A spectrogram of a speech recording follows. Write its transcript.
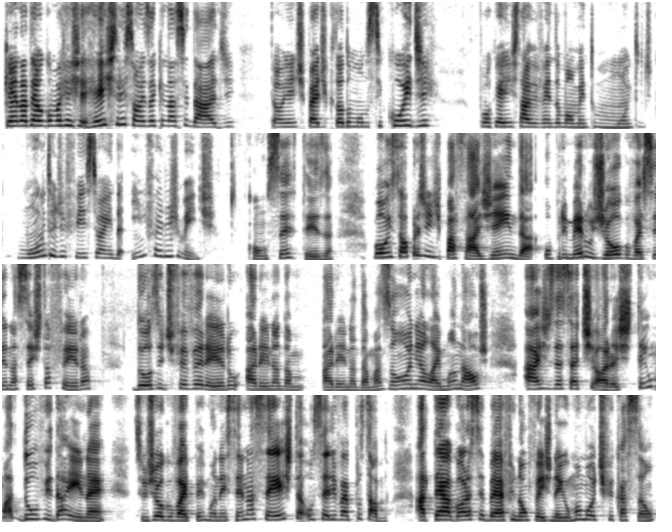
que ainda tem algumas restrições aqui na cidade. Então a gente pede que todo mundo se cuide, porque a gente está vivendo um momento muito, muito difícil ainda, infelizmente. Com certeza. Bom, e só para a gente passar a agenda, o primeiro jogo vai ser na sexta-feira, 12 de fevereiro, Arena da, Arena da Amazônia, lá em Manaus, às 17 horas. Tem uma dúvida aí, né? Se o jogo vai permanecer na sexta ou se ele vai para o sábado. Até agora a CBF não fez nenhuma modificação.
